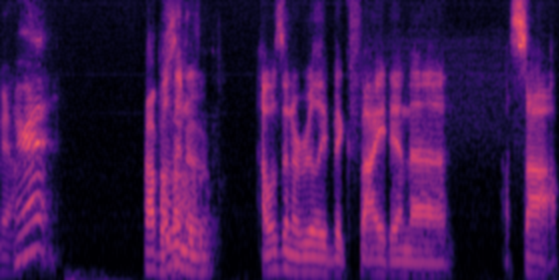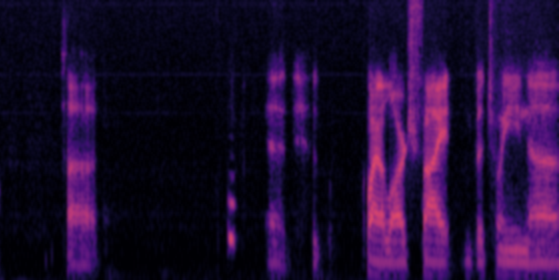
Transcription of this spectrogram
yeah. Where at? was in a- I was in a really big fight in a, a SOP. Uh, quite a large fight between uh,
